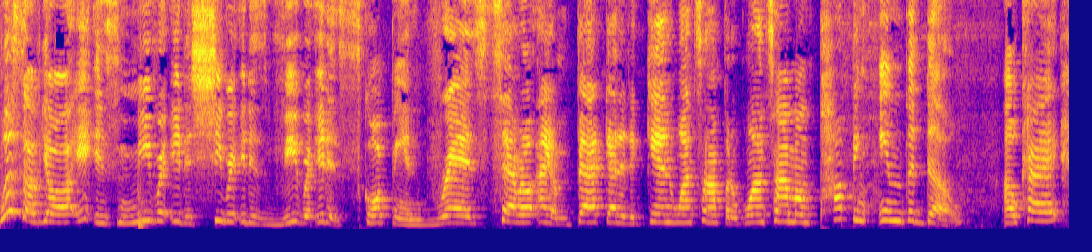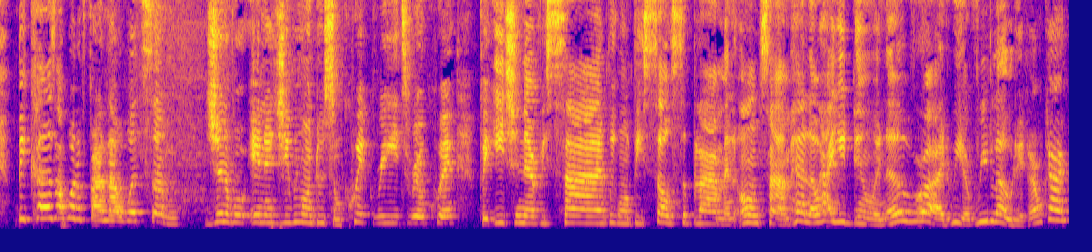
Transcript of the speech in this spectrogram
What's up, y'all? It is Mira, it is Shira, it is Vera, it is Scorpion Reddz Tarot. I am back at it again one time for the one time I'm popping in the dough okay? Because I want to find out what some general energy. We're going to do some quick reads real quick for each and every sign. We're going to be so sublime and on time. Hello, how you doing? All right, we are reloaded, okay?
